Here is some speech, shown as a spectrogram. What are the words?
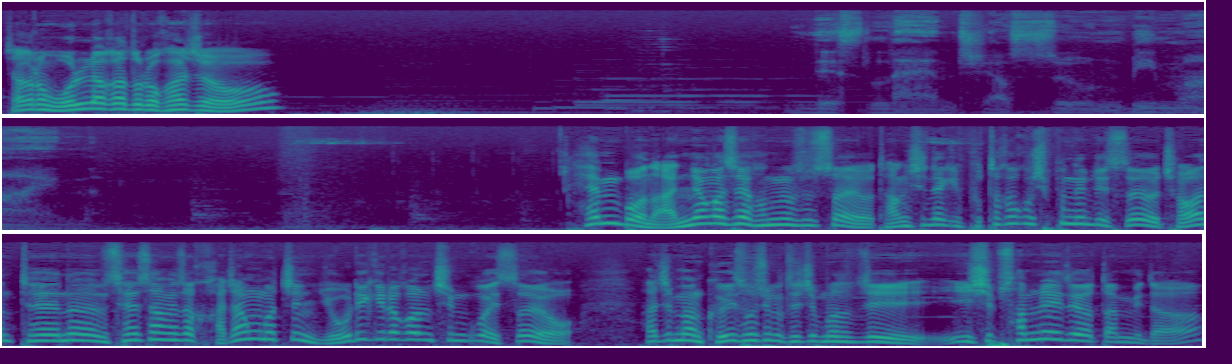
자 그럼 올라가도록 하죠. 햄본 안녕하세요 강령술사예요. 당신에게 부탁하고 싶은 일이 있어요. 저한테는 세상에서 가장 멋진 요리기라고 하는 친구가 있어요. 하지만 그의 소식을 듣지 못한 지 23년이 되었답니다.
